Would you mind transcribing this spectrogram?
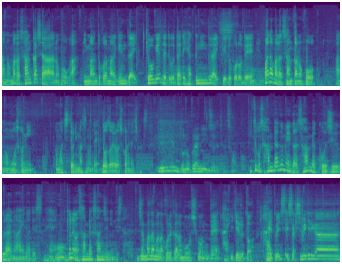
あのまだ参加者の方が今のところまだ現在今日現在ということで大体100人ぐらいっていうところでまだまだ参加の方あの申し込みお待ちしておりますのでどうぞよろしくお願いします。例年どのくらい人数出てるんですか？いつも300名から350ぐらいの間ですおねう去年は330人でした。じゃあまだまだこれから申し込んではい。いけると,、はい。えー、といつでしたっけ締め切りが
